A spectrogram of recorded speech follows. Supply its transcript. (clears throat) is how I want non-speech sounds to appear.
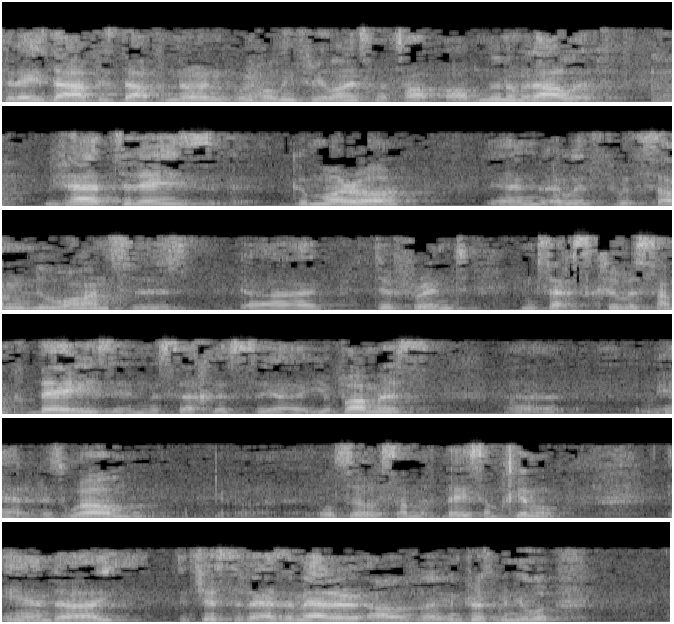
Today's daf is daf nun. We're holding three lines from the top of nun aleph. We've had today's Gemara and uh, with with some nuances uh, different in Maseches Krivas Samach Beis and Maseches uh, Yavamis. Uh, we had it as well. Also Samach Beis. And uh, it's just as a matter of uh, interest when you look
